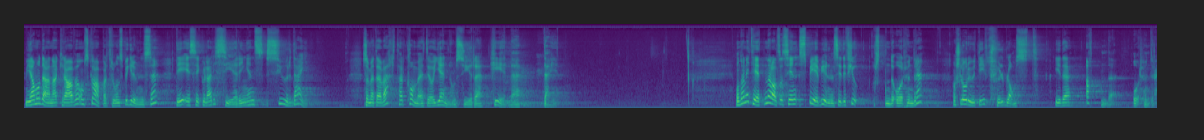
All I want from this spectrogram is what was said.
Vi har Moderna-kravet om skapertroens begrunnelse. Det er sekulariseringens surdeig, som etter hvert har kommet til å gjennomsyre hele deigen. Moderniteten har altså sin spede begynnelse i det 14. århundre og slår ut i full blomst i det 18. århundre.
